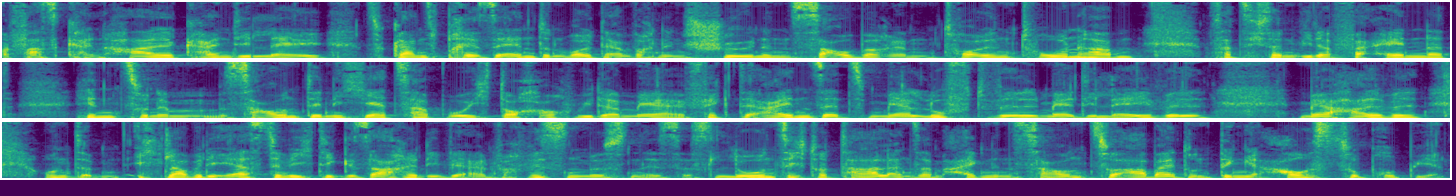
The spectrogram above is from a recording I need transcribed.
fast kein Hall, kein Delay, so ganz präsent und wollte einfach einen schönen, sauberen, tollen Ton haben. Das hat sich dann wieder verändert hin zu einem Sound, den ich jetzt habe, wo ich doch auch wieder mehr Effekte einsetze, mehr Luft will, mehr Delay will, mehr Hall will. Und ähm, ich glaube, die erste wichtige Sache, die wir einfach wissen müssen, ist, es lohnt sich total an seinem eigenen Sound zu arbeiten und Dinge auszuprobieren.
